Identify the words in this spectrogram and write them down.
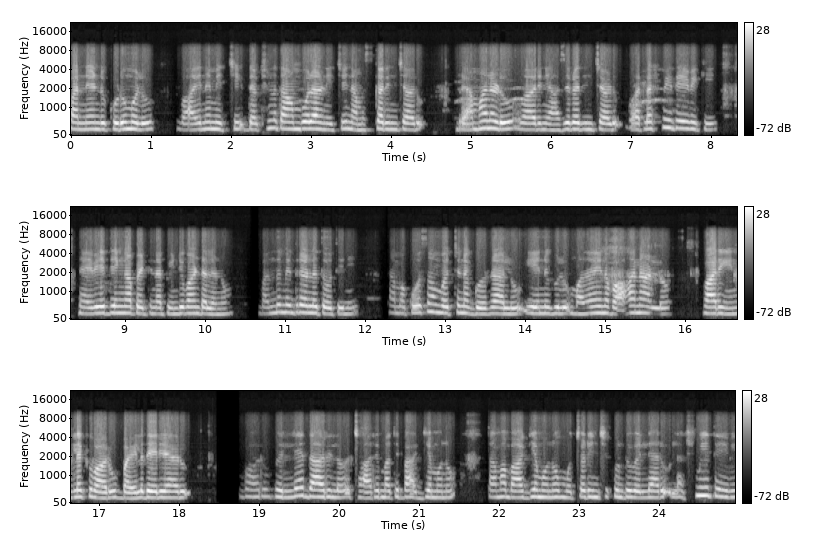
పన్నెండు కుడుములు వాయనమిచ్చి దక్షిణ తాంబూలాన్నిచ్చి నమస్కరించారు. బ్రాహ్మణుడు వారిని ఆశీర్వదించాడు. వరలక్ష్మీదేవికి నైవేద్యంగా పెట్టిన పిండి వంటలను బంధుమిత్రులతో తిని తమ కోసం వచ్చిన గుర్రాలు ఏనుగులు మొదలైన వాహనాల్లో వారి ఇండ్లకు వారు బయలుదేరారు. వారు వెళ్ళే దారిలో చారుమతి భాగ్యమును తమ భాగ్యమును ముచ్చడించుకుంటూ వెళ్ళారు లక్ష్మీదేవి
